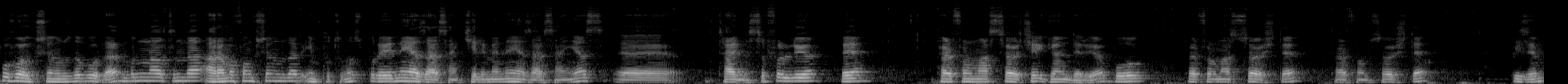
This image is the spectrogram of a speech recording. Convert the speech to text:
Bu fonksiyonumuz da buradan. Bunun altında arama fonksiyonumuz var. Input'umuz. Buraya ne yazarsan, kelime ne yazarsan yaz. E, time'ı sıfırlıyor ve performance search'e gönderiyor. Bu performance search'te perform search'te bizim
